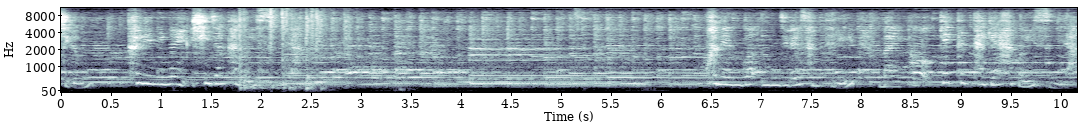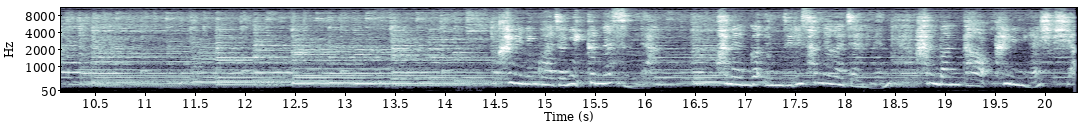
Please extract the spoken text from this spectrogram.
지금 클리닝을 시작하고 있습니다. 화면과 음질의 상태를 맑고 깨끗하게 하고 있습니다. 클리닝 과정이 끝났습니다. 화면과 음질이 선명하지 않으면 한 번 더 클리닝 하십시오.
